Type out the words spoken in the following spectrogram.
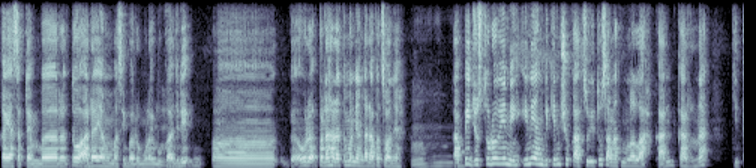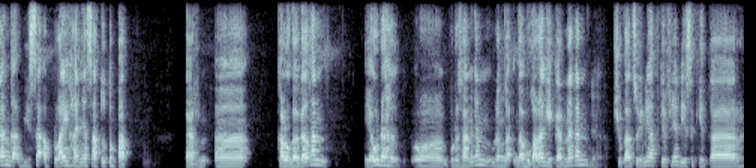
kayak September itu ada yang masih baru mulai buka. Jadi eh udah pernah ada teman yang nggak dapat soalnya. Mmm. Tapi justru ini, ini yang bikin Shukatsu itu sangat melelahkan karena kita nggak bisa apply hanya satu tempat. Karena eh, kalau gagal kan ya udah eh, perusahaan kan udah nggak nggak buka lagi karena kan Ya. Shukatsu ini aktifnya di sekitar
